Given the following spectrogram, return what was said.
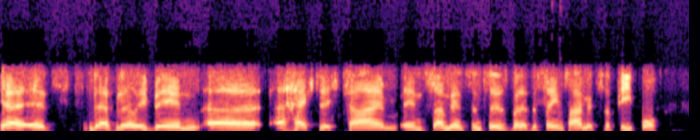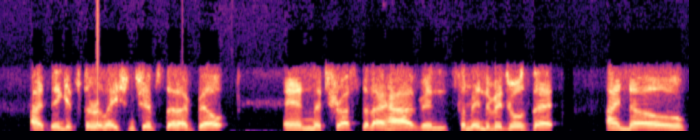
Yeah, it's definitely been uh, a hectic time in some instances, but at the same time, it's the people. I think it's the relationships that I've built and the trust that I have in some individuals that I know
